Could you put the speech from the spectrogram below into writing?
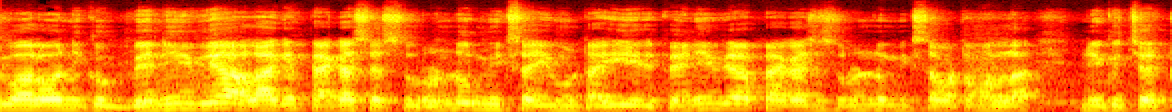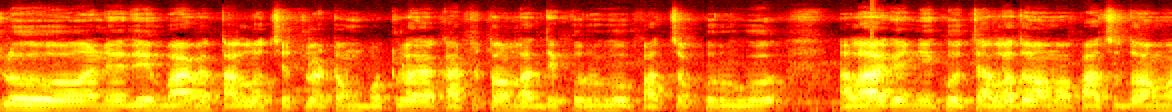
ఇవాలో నీకు బెనీవియా అలాగే పెగాసెస్ రెండు మిక్స్ అయి ఉంటాయి. ఈ బెనీవియా పెగాసెస్ రెండు మిక్స్ అవ్వటం వల్ల నీకు చెట్లు అనేది బాగా తల్ల చెట్లటం బుట్టలుగా కట్టడం లద్దె పురుగు పచ్చ పురుగు అలాగే నీకు తెల్లదోమ పచ్చదోమ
